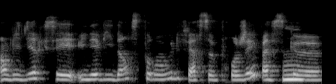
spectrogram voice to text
envie de dire que c'est une évidence pour vous de faire ce projet parce mmh. que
